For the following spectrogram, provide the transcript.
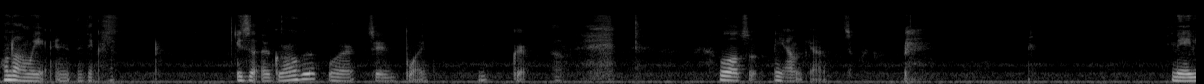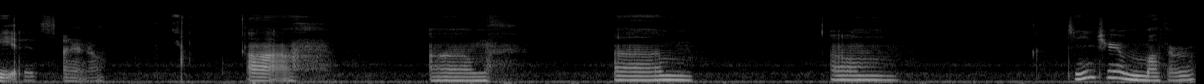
Hold on, wait. I think. Is it a girl group or is it a boy group? Oh. Well, it's, yeah, yeah. It's Maybe it is. I don't know. Uh. Um. Um. Um. Didn't your mother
